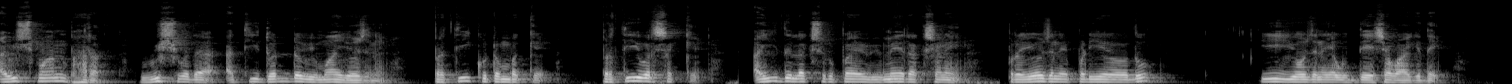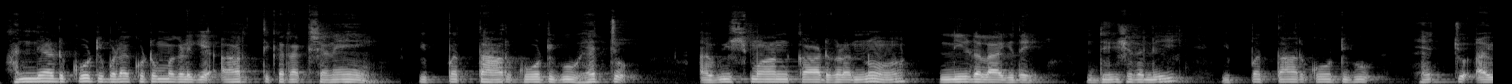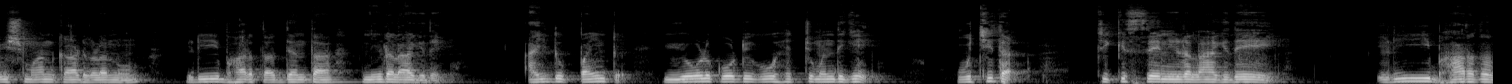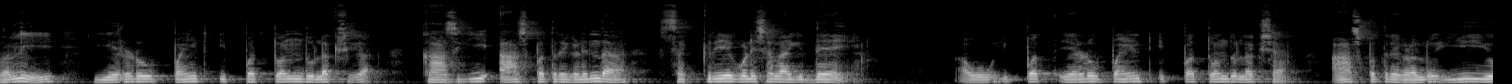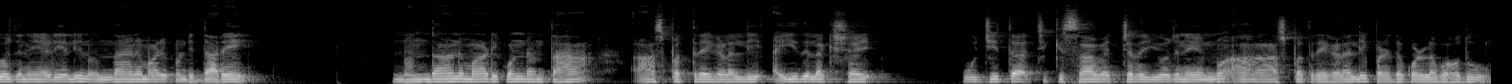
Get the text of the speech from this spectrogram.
ಆಯುಷ್ಮಾನ್ ಭಾರತ್ ವಿಶ್ವದ ಅತಿ ದೊಡ್ಡ ವಿಮಾ ಯೋಜನೆ. ಪ್ರತಿ ಕುಟುಂಬಕ್ಕೆ, ಪ್ರತಿ ವರ್ಷಕ್ಕೆ ಐದು ಲಕ್ಷ ರೂಪಾಯಿ ವಿಮೆ ರಕ್ಷಣೆ ಪ್ರಯೋಜನೆ ಪಡೆಯುವುದು ಈ ಯೋಜನೆಯ ಉದ್ದೇಶವಾಗಿದೆ. ಹನ್ನೆರಡು ಕೋಟಿ ಬಡ ಕುಟುಂಬಗಳಿಗೆ ಆರ್ಥಿಕ ರಕ್ಷಣೆ, ಇಪ್ಪತ್ತಾರು ಕೋಟಿಗೂ ಹೆಚ್ಚು ಆಯುಷ್ಮಾನ್ ಕಾರ್ಡ್ಗಳನ್ನು ನೀಡಲಾಗಿದೆ. ದೇಶದಲ್ಲಿ ಇಪ್ಪತ್ತಾರು ಕೋಟಿಗೂ ಹೆಚ್ಚು ಆಯುಷ್ಮಾನ್ ಕಾರ್ಡ್ಗಳನ್ನು ಇಡೀ ಭಾರತದಾದ್ಯಂತ ನೀಡಲಾಗಿದೆ. ಐದು ಪಾಯಿಂಟ್ ಏಳು ಕೋಟಿಗೂ ಹೆಚ್ಚು ಮಂದಿಗೆ ಉಚಿತ ಚಿಕಿತ್ಸೆ ನೀಡಲಾಗಿದೆ. ಇಡೀ ಭಾರತದಲ್ಲಿ ಎರಡು ಪಾಯಿಂಟ್ ಇಪ್ಪತ್ತೊಂದು ಲಕ್ಷ ಖಾಸಗಿ ಆಸ್ಪತ್ರೆಗಳಿಂದ ಸಕ್ರಿಯಗೊಳಿಸಲಾಗಿದೆ. ಅವು ಇಪ್ಪತ್ ಎರಡು ಪಾಯಿಂಟ್ ಇಪ್ಪತ್ತೊಂದು ಲಕ್ಷ ಆಸ್ಪತ್ರೆಗಳಲ್ಲೂ ಈ ಯೋಜನೆಯಡಿಯಲ್ಲಿ ನೋಂದಣಿ ಮಾಡಿಕೊಂಡಿದ್ದಾರೆ. ನೋಂದಣಿ ಮಾಡಿಕೊಂಡಂತಹ ಆಸ್ಪತ್ರೆಗಳಲ್ಲಿ ಐದು ಲಕ್ಷ ಉಚಿತ ಚಿಕಿತ್ಸಾ ವೆಚ್ಚದ ಯೋಜನೆಯನ್ನು ಆ ಆಸ್ಪತ್ರೆಗಳಲ್ಲಿ ಪಡೆದುಕೊಳ್ಳಬಹುದು.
